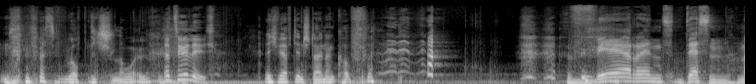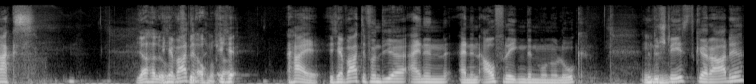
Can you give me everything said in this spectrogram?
Was überhaupt nicht schlau ist. Natürlich. Ich werf den Stein an den Kopf. Währenddessen, Max, Ja, hallo. ich erwarte, bin auch noch da. ich, hi, ich erwarte von dir einen, einen aufregenden Monolog. Mhm. du stehst gerade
